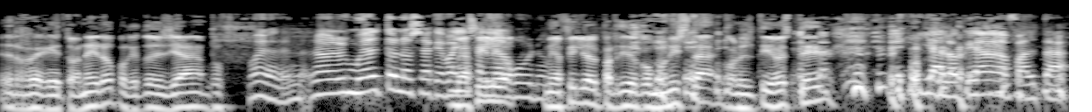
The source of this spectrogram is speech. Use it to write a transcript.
reggaetonero, porque entonces ya, uf, Bueno, no es muy alto, no sé que vaya a salir alguno. me afilio al Partido Comunista con el tío este. y a lo que haga falta.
